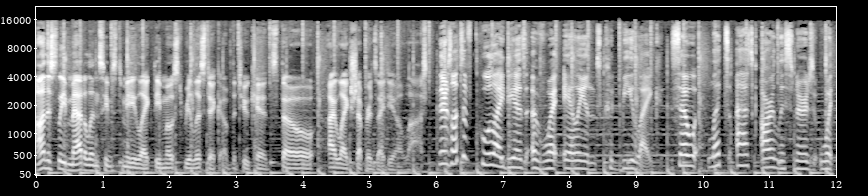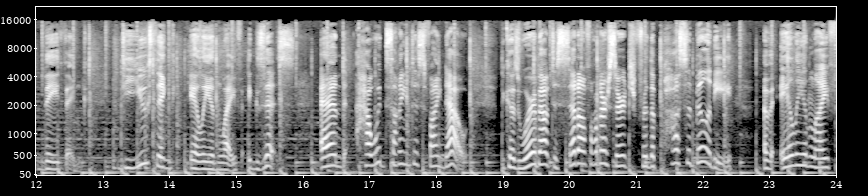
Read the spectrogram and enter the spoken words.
honestly, Madeline seems to me like the most realistic of the two kids, though I like Shepard's idea a lot. There's lots of cool ideas of what aliens could be like. So let's ask our listeners what they think. Do you think alien life exists? And how would scientists find out? Because we're about to set off on our search for the possibility of alien life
